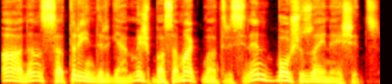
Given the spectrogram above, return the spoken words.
a'nın satır indirgenmiş basamak matrisinin boş uzayına eşit.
